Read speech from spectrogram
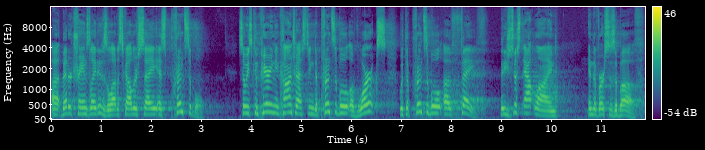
uh, better translated, as a lot of scholars say, as principle. So he's comparing and contrasting the principle of works with the principle of faith that he's just outlined in the verses above.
